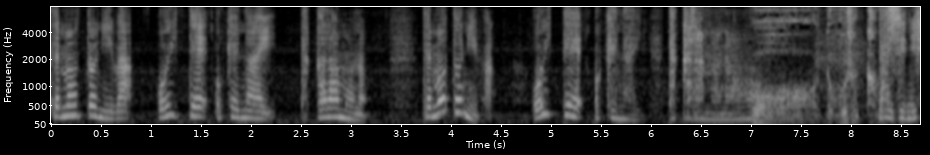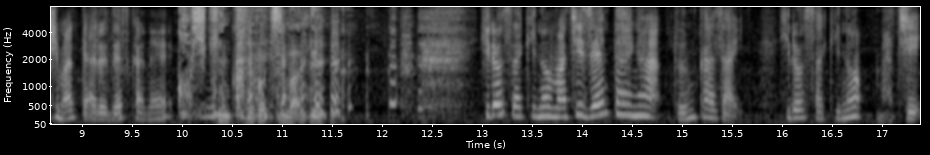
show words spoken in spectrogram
手元には置いておけない宝物。手元には置いておけない宝お物。おーどこさか大事にしまってあるんですかね。貸金庫をつまんで 弘前の町全体が文化財。弘前の町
